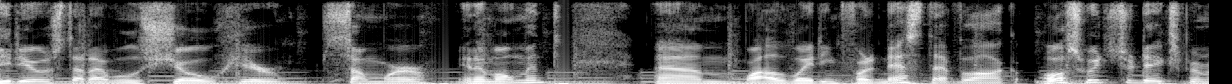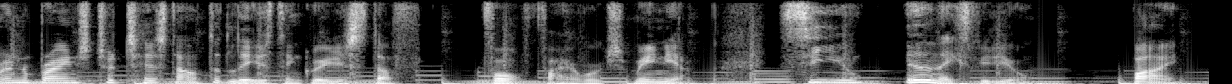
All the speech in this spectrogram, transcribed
videos that I will show here somewhere in a moment um, while waiting for the next devlog or switch to the experimental branch to test out the latest and greatest stuff for Fireworks Mania. See you in the next video. Bye!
